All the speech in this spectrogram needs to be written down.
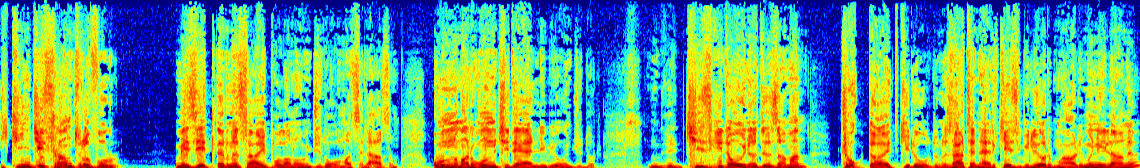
İkinci santrofor meziyetlerine sahip olan oyuncu da olması lazım. On numara onun için değerli bir oyuncudur. Çizgide oynadığı zaman çok daha etkili olduğunu zaten herkes biliyor malumun ilanı.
